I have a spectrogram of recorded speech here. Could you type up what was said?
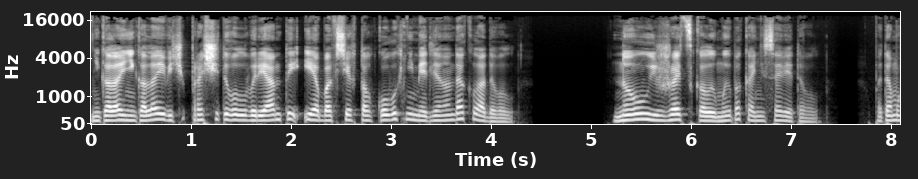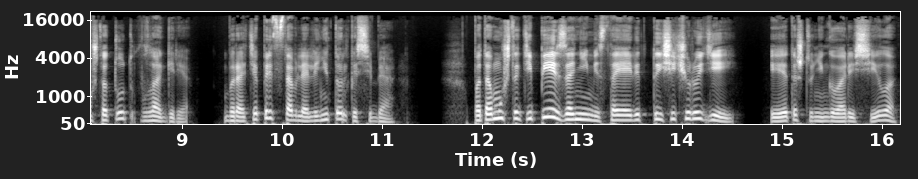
Николай Николаевич просчитывал варианты и обо всех толковых немедленно докладывал. Но уезжать с Колымы пока не советовал. Потому что тут, в лагере, братья представляли не только себя. Потому что теперь за ними стояли тысячи людей. И это, что не говори, сила.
